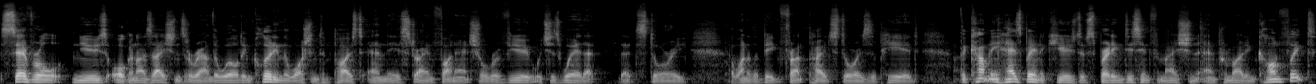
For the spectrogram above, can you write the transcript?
several news organisations around the world, including the Washington Post and the Australian Financial Review, which is where that, that story, one of the big front page stories, appeared. The company has been accused of spreading disinformation and promoting conflict.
